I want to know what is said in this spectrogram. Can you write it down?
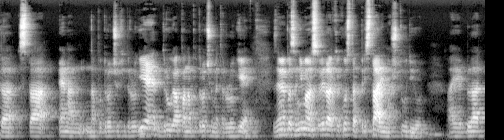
da sta ena na področju hidrologije, druga pa na področju meteorologije. Zdaj me pa zanima, seveda, kako ste pristali na študiju. Ali je bila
